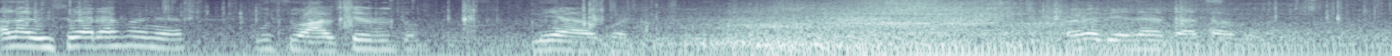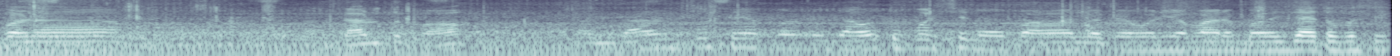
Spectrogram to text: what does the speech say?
અલા વિશ્વાસ રાખો ને. કુસુ આવશે ઋતુ? નહીં આવે પણ અરે બે હજાર દાતા પણ દારૂ તો ભાવ દારૂ તો છે પણ જાવ તો પડશે ને પાવા. લગે વળી અમારે બની જાય તો પછી.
